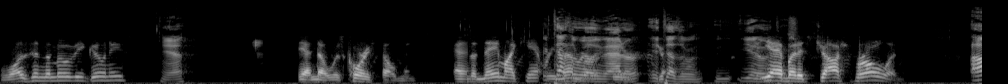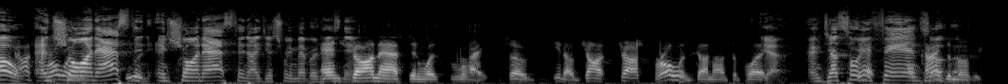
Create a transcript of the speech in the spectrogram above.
was in the movie Goonies. Yeah, Yeah. No, it was Corey Feldman. And the name I can't it remember. It doesn't really matter. It Jo- doesn't, you know. Yeah, but it's Josh Brolin Oh, Josh and Brolin Sean Astin. was- and Sean Astin, I just remembered his and name. Sean Astin was right. So you know, Josh Josh Brolin's gone on to play. Yeah, and just for Yeah, you fans, kinds uh, of, of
